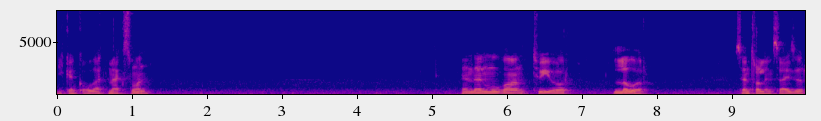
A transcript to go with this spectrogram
you can call that max 1 and then move on to your lower central incisor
